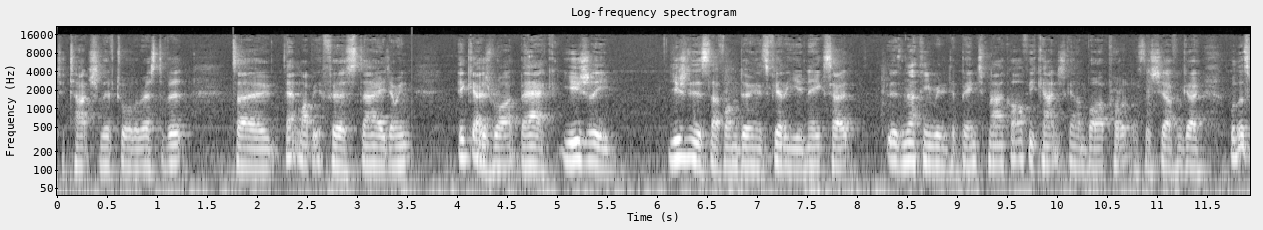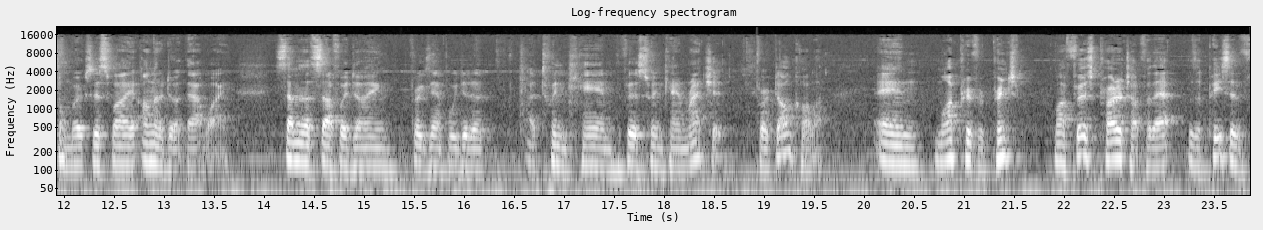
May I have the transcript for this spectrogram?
to touch, lift, all the rest of it. So that might be a first stage. I mean, it goes right back. Usually, usually the stuff I'm doing is fairly unique, so there's nothing really to benchmark off. You can't just go and buy a product off the shelf and go, well, this one works this way. I'm going to do it that way. Some of the stuff we're doing, for example, we did a, a twin cam, the first twin cam ratchet for a dog collar, and my proof of print, my first prototype for that was a piece of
